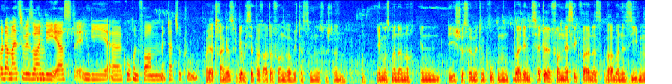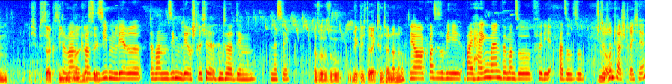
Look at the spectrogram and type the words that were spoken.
Oder meinst du, wir sollen die erst in die äh, Kuchenform mit dazu tun? Weil der Trank ist, glaube ich, separat davon, so habe ich das zumindest verstanden. Und den muss man dann noch in die Schüssel mit dem Kuchen. Bei dem Zettel von Nessig war das war aber eine 7. Ich, ich sag Da 7 waren mal quasi Nessig. sieben leere, da waren sieben leere Striche hinter dem Nessig. Also so wirklich direkt hintereinander. Ja, quasi so wie bei Hangman, wenn man so für die, also so So Striche. Unterstriche?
